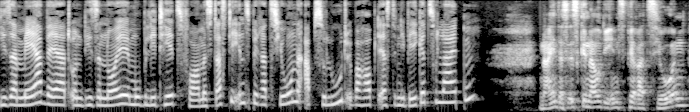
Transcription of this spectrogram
Dieser Mehrwert und diese neue Mobilitätsform, ist das die Inspiration, absolut überhaupt erst in die Wege zu leiten? Nein, das ist genau die Inspiration,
